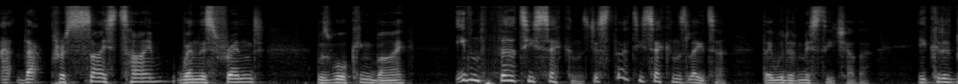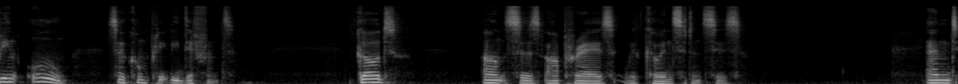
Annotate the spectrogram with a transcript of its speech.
at that precise time when this friend was walking by, even 30 seconds, just 30 seconds later, they would have missed each other. It could have been all so completely different. God answers our prayers with coincidences. And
